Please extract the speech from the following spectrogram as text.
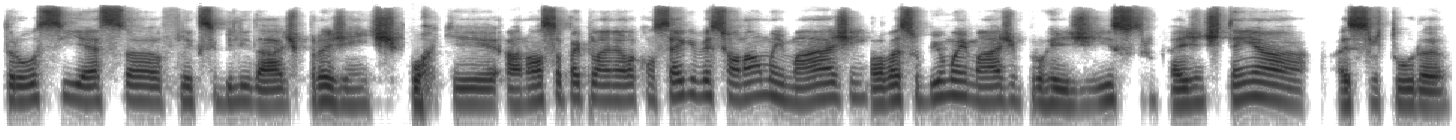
trouxe essa flexibilidade para a gente, porque a nossa pipeline ela consegue versionar uma imagem, ela vai subir uma imagem para o registro, aí a gente tem a, a estrutura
